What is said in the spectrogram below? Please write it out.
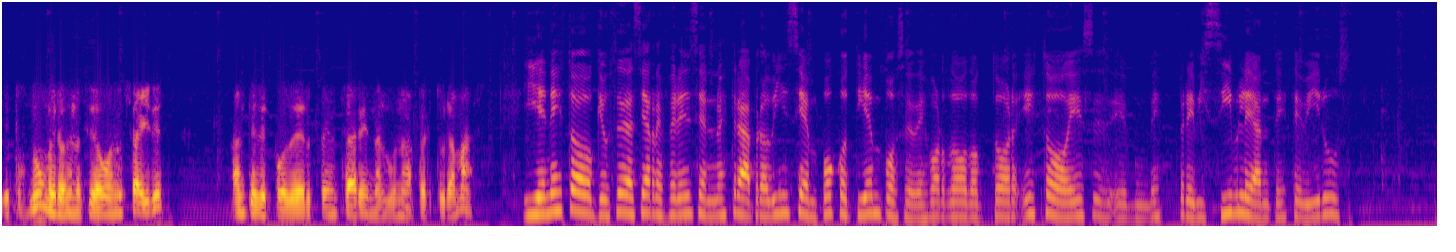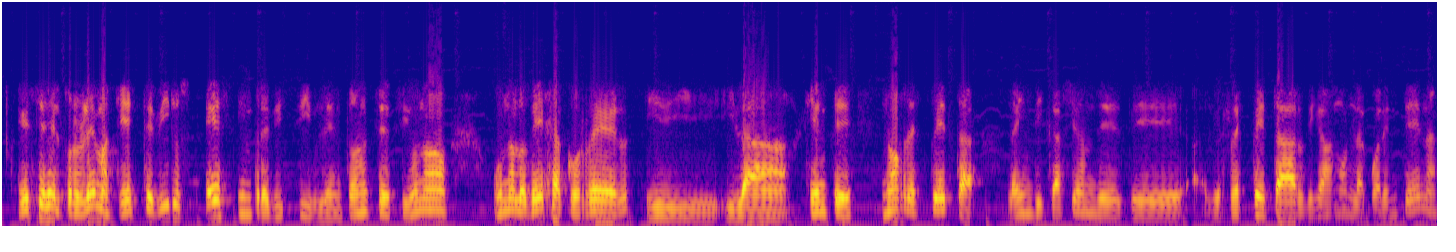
estos números en la ciudad de Buenos Aires antes de poder pensar en alguna apertura más. Y en esto que usted hacía referencia en nuestra provincia, en poco tiempo se desbordó, doctor. ¿Esto es, eh, es previsible ante este virus? Ese es el problema, que este virus es impredecible. Entonces, si uno uno lo deja correr y, y la gente no respeta la indicación de, de- de respetar, digamos, la cuarentena,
